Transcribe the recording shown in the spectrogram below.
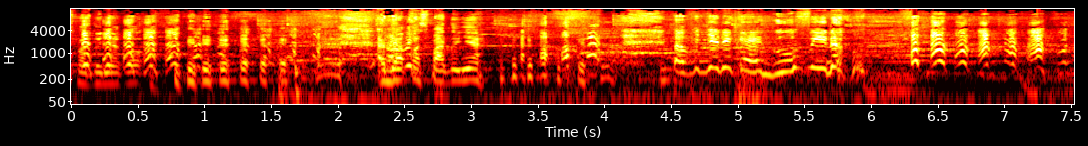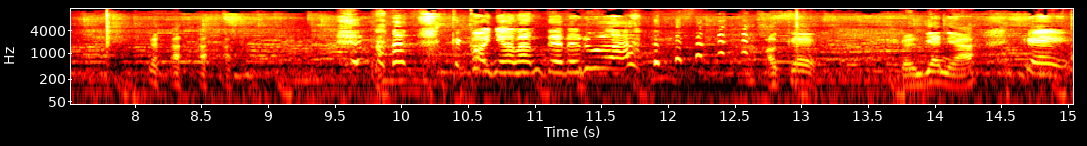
sepatunya kok. Ada apa sepatunya? tapi jadi kayak goofy dong. Kekonyolan tiada dua. Oke. Gantian ya. Oke.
